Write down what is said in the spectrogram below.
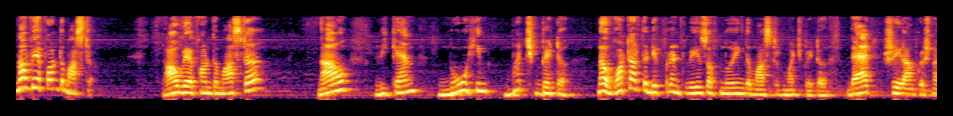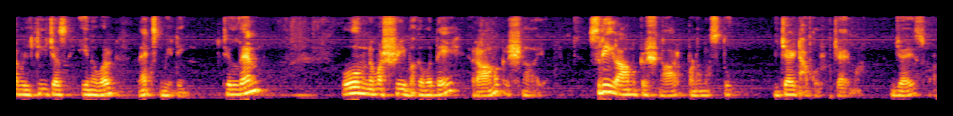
Now we have found the master. Now we have found the master. Now we can know him much better. Now, what are the different ways of knowing the master much better? That Sri Ramakrishna will teach us in our next meeting. Till then, ओम नम श्री भगवते रामकृष्णाय। श्री रामकृष्णार्पणमस्तु। जय ठाकुर जय माँ जय स्वामी।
